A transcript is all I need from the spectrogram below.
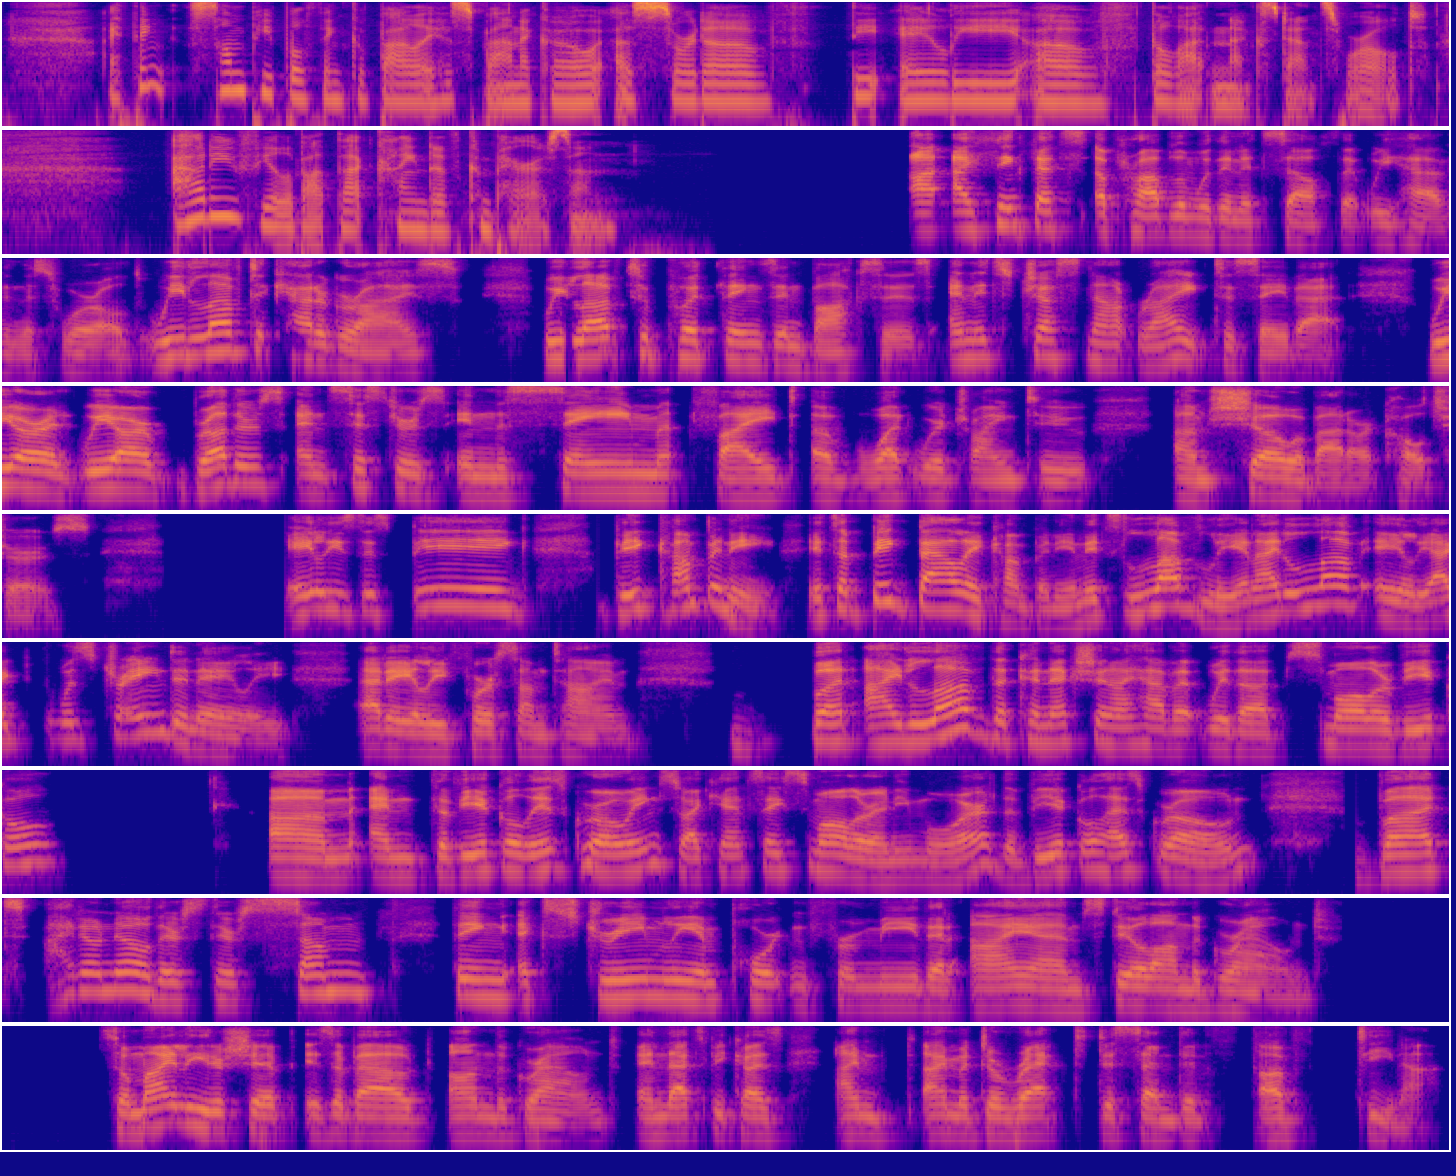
I think some people think of Ballet Hispanico as sort of the Ailey of the Latinx dance world. How do you feel about that kind of comparison? I, I think that's a problem within itself that we have in this world. We love to categorize. We love to put things in boxes, and it's just not right to say that. We are we are brothers and sisters in the same fight of what we're trying to um, show about our cultures. Ailey's this big, big company. It's a big ballet company and it's lovely. And I love Ailey. I was trained in Ailey at Ailey for some time but I love the connection I have it with a smaller vehicle. Um, and the vehicle is growing, so I can't say smaller anymore. The vehicle has grown, but I don't know. There's there's something extremely important for me that I am still on the ground. So my leadership is about on the ground, and that's because I'm I'm a direct descendant of Tina.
